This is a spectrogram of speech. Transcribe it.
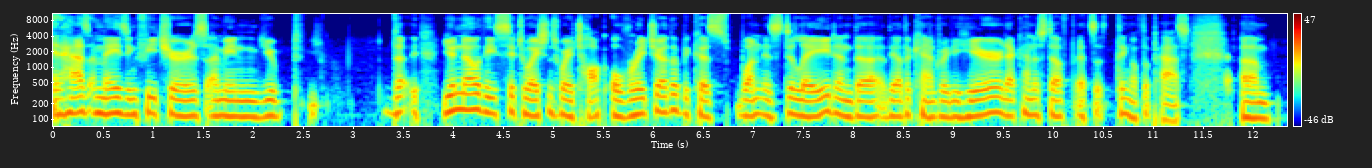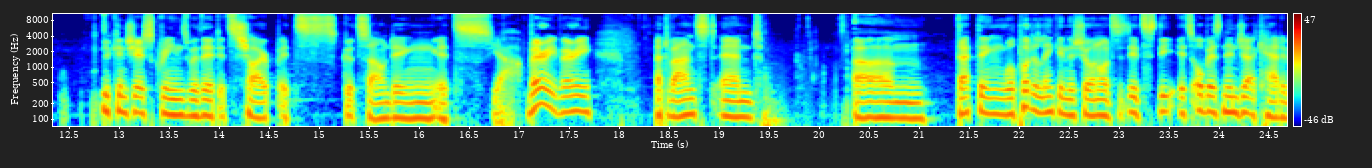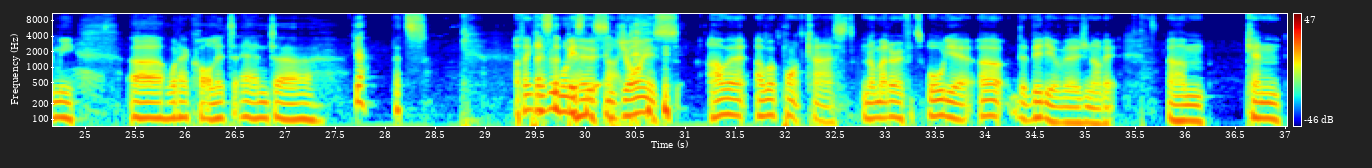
it has amazing features i mean you the you know these situations where you talk over each other because one is delayed and the the other can't really hear that kind of stuff. That's a thing of the past. Um, you can share screens with it. It's sharp. It's good sounding. It's yeah, very very advanced and. Um, that thing we'll put a link in the show notes it's, it's the it's OBS Ninja Academy uh, what I call it and uh, yeah that's I think that's everyone who enjoys our our podcast, no matter if it's audio or the video version of it, um, can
